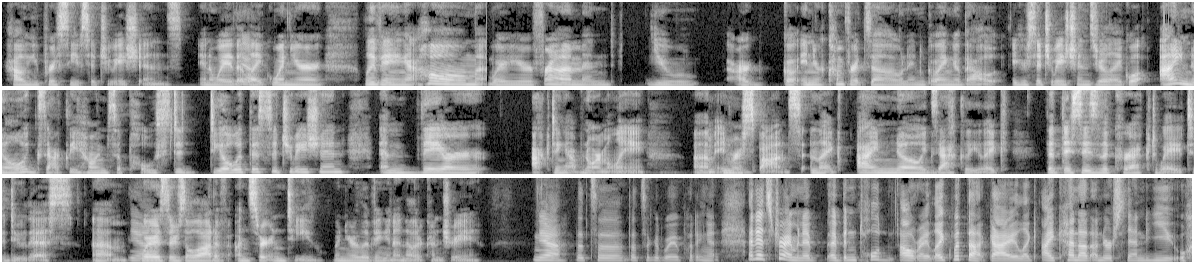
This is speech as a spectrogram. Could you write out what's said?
how you perceive situations in a way that, yeah. like, when you're living at home where you're from and you are go in your comfort zone and going about your situations you're like well i know exactly how i'm supposed to deal with this situation and they are acting abnormally um, mm-hmm. in response and like i know exactly like that this is the correct way to do this um, yeah. Whereas there's a lot of uncertainty when you're living in another country. Yeah, that's a that's a good way of putting it. And it's true. I mean, I've, I've been told outright, like with that guy, like I cannot understand you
